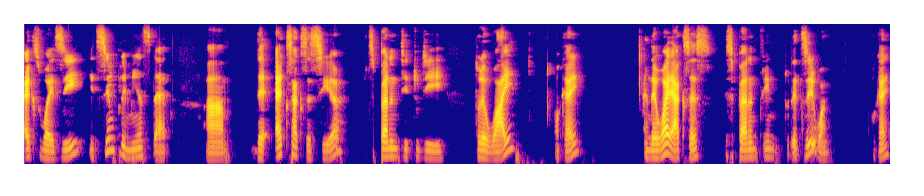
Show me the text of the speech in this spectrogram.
xyz it simply means that um, the x-axis here is parented to the to the y okay? And the y-axis is parenting to the z one okay?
